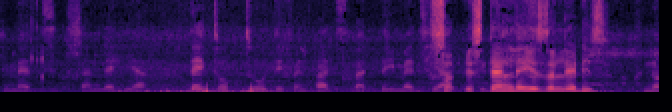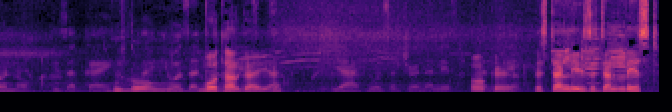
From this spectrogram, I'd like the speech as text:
he met Stanley here. They took two different paths, but they met here. So Stanley is the ladies. No, no, he's a guy. Though Uh, he was a both are guy. journalist. Eh? Yeah, he was a journalist. Okay. Stanley. Stanley is a journalist,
